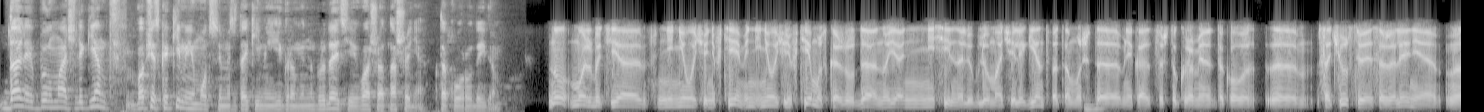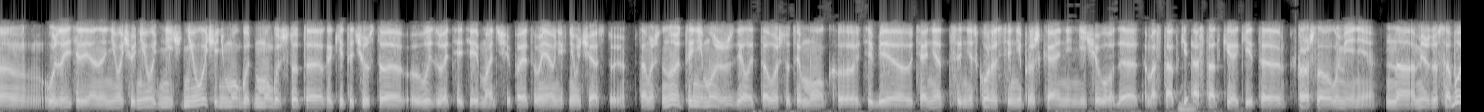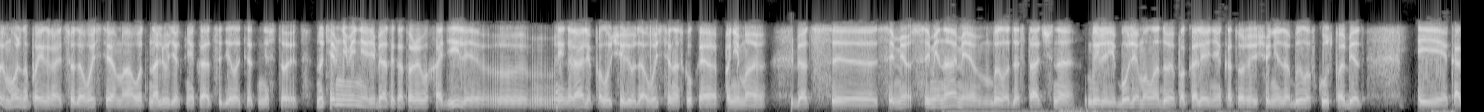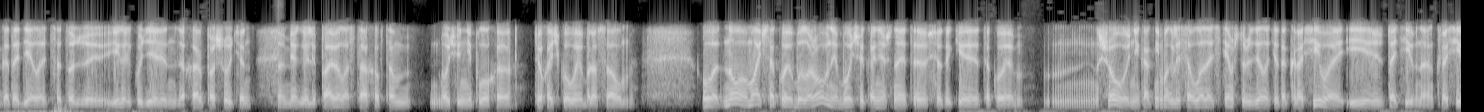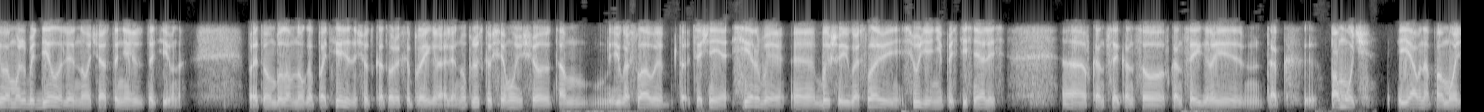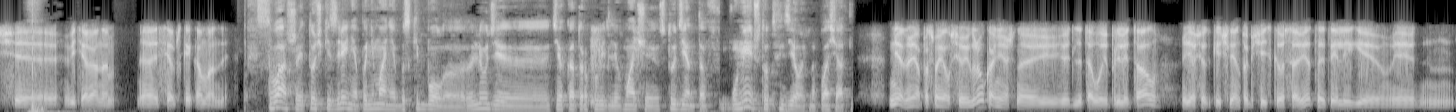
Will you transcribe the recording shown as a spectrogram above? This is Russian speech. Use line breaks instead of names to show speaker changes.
Далее был матч легенд. Вообще с какими эмоциями за такими играми наблюдаете ваши отношения к такого рода играм?
Ну, может быть, я не, не очень в теме, не очень в тему скажу, да, но я не сильно люблю матчи легенд, потому что мне кажется, что кроме такого э, сочувствия и сожаления э, у зрителей они не очень, не, не, не очень могут могут что-то какие-то чувства вызвать эти матчи, поэтому я в них не участвую, потому что ну ты не можешь сделать того, что ты мог, тебе у тебя нет ни скорости, ни прыжка, ни ничего, да, там остатки остатки какие-то прошлого умения. Но между собой можно поиграть с удовольствием, а вот на людях, мне кажется, делать это не стоит. Но, тем не менее, ребята, которые выходили, э, играли, получили удовольствие, насколько я понимаю. Ребят с, э, с, с именами было достаточно. Были и более молодое поколение, которое еще не забыло вкус побед. И как это делается, тот же Игорь Куделин, Захар Пашутин, бегали Павел Астахов, там очень неплохо трехочковые бросал. Вот, но матч такой был ровный, больше, конечно, это все-таки такое шоу, никак не могли совладать с тем, чтобы сделать это красиво и результативно. Красиво, может быть, делали, но часто не результативно. Поэтому было много потерь, за счет которых и проиграли. Ну, плюс ко всему еще там югославы, точнее, сербы э, бывшей Югославии, судьи не постеснялись э, в конце концов, в конце игры так помочь, явно помочь э, ветеранам сербской команды.
С вашей точки зрения понимания баскетбола, люди, э, тех, которых увидели в матче студентов, умеют что-то делать на площадке?
Нет, ну я посмотрел всю игру, конечно, и для того и прилетал. Я все-таки член попечительского совета этой лиги, и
